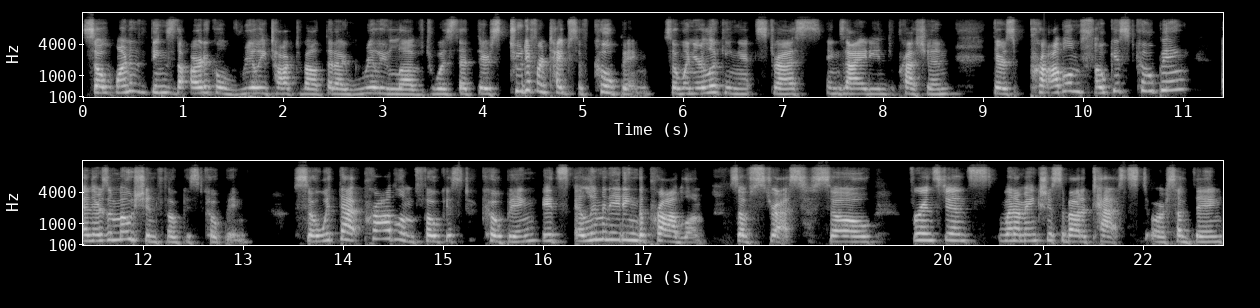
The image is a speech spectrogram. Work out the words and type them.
So one of the things the article really talked about that I really loved was that there's two different types of coping. So when you're looking at stress, anxiety, and depression, there's problem focused coping and there's emotion focused coping. So with that problem focused coping, it's eliminating the problem of stress. So for instance, when I'm anxious about a test or something,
